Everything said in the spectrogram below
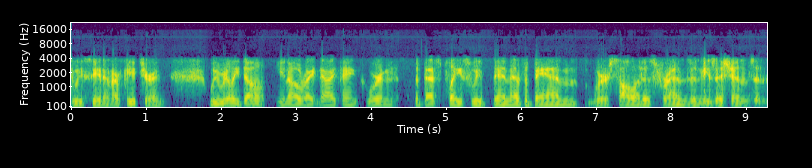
do we see it in our future? And we really don't. You know, right now I think we're in the best place we've been as a band. We're solid as friends and musicians, and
